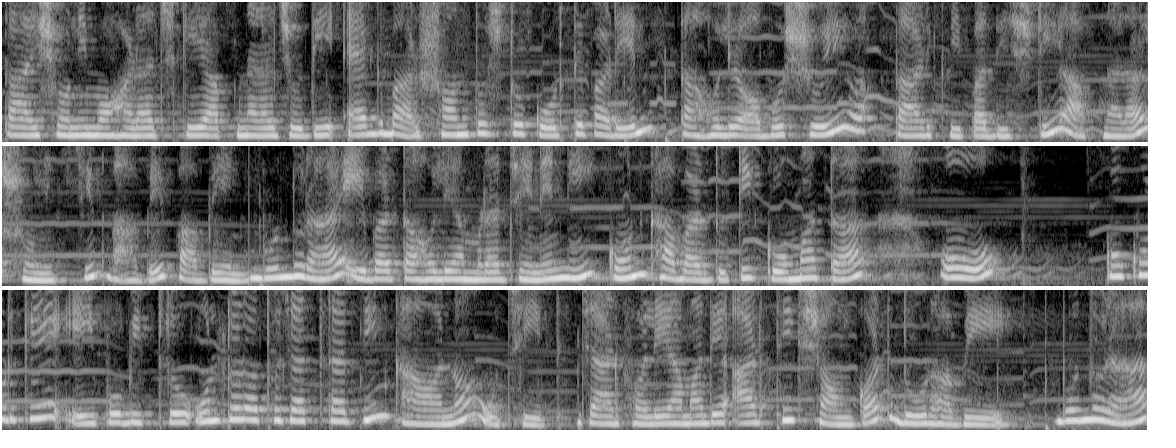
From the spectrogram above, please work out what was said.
তাই শনি মহারাজকে আপনারা যদি একবার সন্তুষ্ট করতে পারেন, তাহলে অবশ্যই তার কৃপা দৃষ্টি আপনারা সুনিশ্চিতভাবে পাবেন। বন্ধুরা, এবার তাহলে আমরা জেনে নিই কোন খাবার দুটি গোমাতা ও কুকুরকে এই পবিত্র উল্টো রথযাত্রার দিন খাওয়ানো উচিত, যার ফলে আমাদের আর্থিক সংকট দূর হবে। বন্ধুরা,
